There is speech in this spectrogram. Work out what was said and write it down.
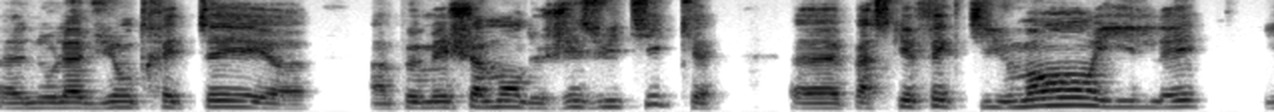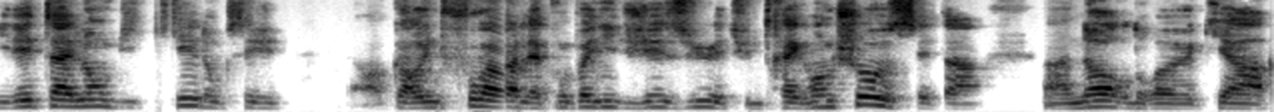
Euh, nous l'avions traité euh, un peu méchamment de jésuitique euh, parce qu'effectivement, il est, il est alambiqué. Donc, c'est encore une fois, la Compagnie de Jésus est une très grande chose. C'est un, un ordre qui a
